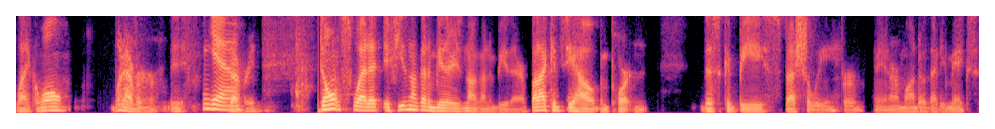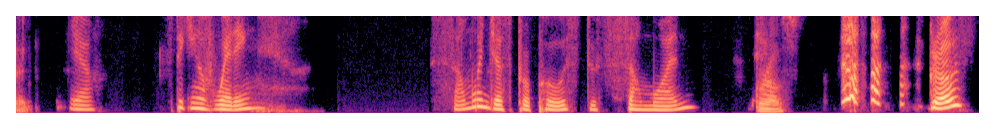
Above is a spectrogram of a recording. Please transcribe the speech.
like well whatever eh, Yeah. whatever don't sweat it if he's not going to be there he's not going to be there but i could see how important this could be especially for you know, armando that he makes it Yeah. Speaking of wedding, someone just proposed to someone Gross. Gross.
